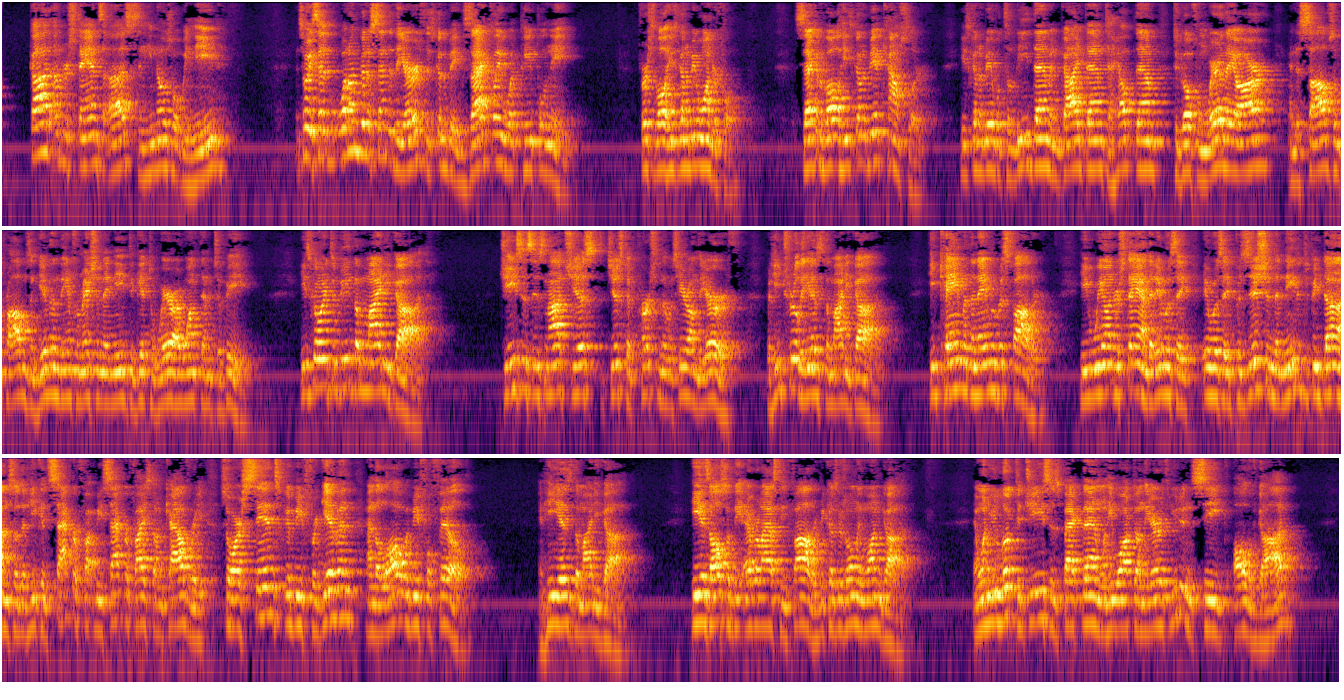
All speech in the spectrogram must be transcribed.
God understands us and he knows what we need. And so he said, what I'm going to send to the earth is going to be exactly what people need. First of all, he's going to be wonderful. Second of all, he's going to be a counselor. He's going to be able to lead them and guide them, to help them to go from where they are and to solve some problems and give them the information they need to get to where I want them to be. He's going to be the mighty God. Jesus is not just, just a person that was here on the earth, but he truly is the mighty God. He came in the name of his Father. He, we understand that it was a it was a position that needed to be done so that he could sacrifice, be sacrificed on Calvary, so our sins could be forgiven and the law would be fulfilled. And he is the mighty God. He is also the everlasting Father because there's only one God. And when you looked at Jesus back then when he walked on the earth, you didn't see all of God.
